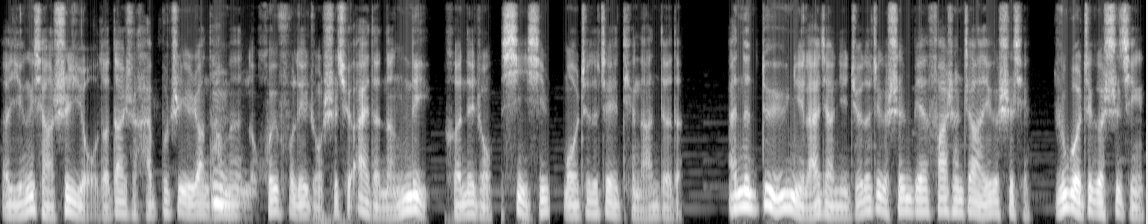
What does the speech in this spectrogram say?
呃影响是有的，但是还不至于让他们恢复了一种失去爱的能力和那种信心。我觉得这也挺难得的。哎，那对于你来讲，你觉得这个身边发生这样一个事情，如果这个事情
